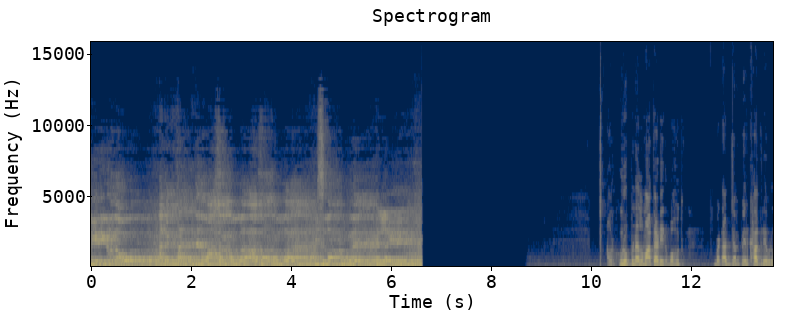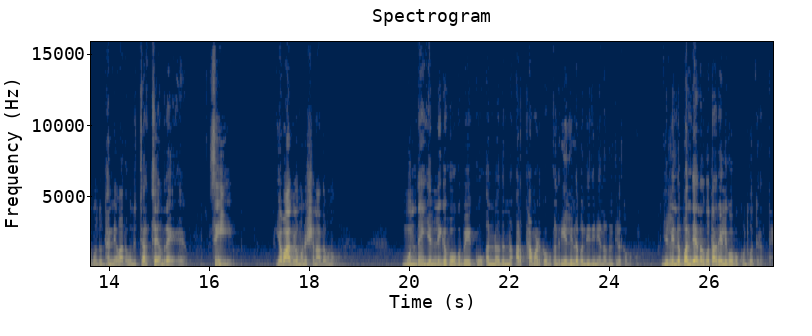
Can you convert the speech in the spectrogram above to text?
ಕೇರಿಗಳದಾವು ಅದಕ್ಕೆ ಹತ್ತಿರ ನಮ್ಮ ಆಸಾರ ಮಲ್ಲ ಆಜಾದ್ ಮಲ್ಲ ಇಸ್ಲಾಂಪುರ ಎಲ್ಲ ಇದೆ ಹುರುಪಿನಲ್ಲಿ ಮಾತಾಡಿರಬಹುದು. ಬಟ್ ಅಜ್ಜಂಪೀರ್ ಖಾದ್ರಿ ಅವ್ರಿಗೆ ಒಂದು ಧನ್ಯವಾದ, ಒಂದು ಚರ್ಚೆ ಅಂದರೆ, ಸಿ, ಯಾವಾಗಲೂ ಮನುಷ್ಯನಾದವನು ಮುಂದೆ ಎಲ್ಲಿಗೆ ಹೋಗಬೇಕು ಅನ್ನೋದನ್ನು ಅರ್ಥ ಮಾಡ್ಕೋಬೇಕಂದ್ರೆ ಎಲ್ಲಿಂದ ಬಂದಿದ್ದೀನಿ ಅನ್ನೋದನ್ನು ತಿಳ್ಕೋಬೇಕು. ಎಲ್ಲಿಂದ ಬಂದೆ ಅನ್ನೋದು ಗೊತ್ತಾದರೆ ಎಲ್ಲಿಗೆ ಹೋಗಬೇಕು ಅಂತ ಗೊತ್ತಿರುತ್ತೆ.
